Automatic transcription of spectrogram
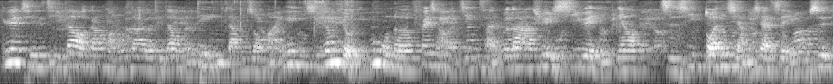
因为其实提到刚刚马东大哥提到我们的电影当中嘛，因为其中有一幕呢非常的精彩，如果大家去戏院，一定要仔细端详一下这一幕，是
